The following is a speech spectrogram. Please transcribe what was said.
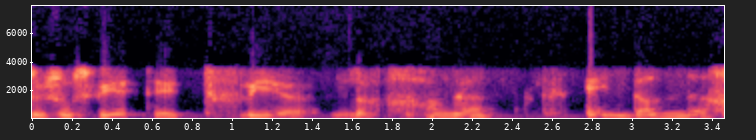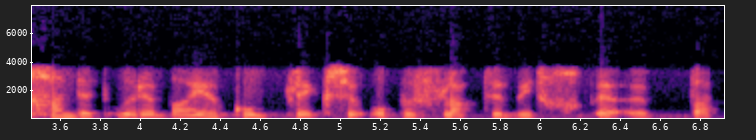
soos ons weet het twee liggange en dan gaan dit oor 'n baie komplekse oppervlakte met uh, wat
